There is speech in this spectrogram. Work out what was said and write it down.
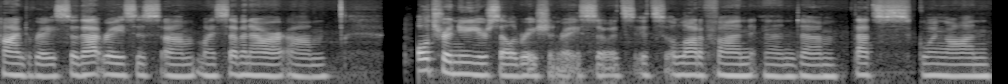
timed race. So that race is um, my seven hour um, ultra new year celebration race. So it's it's a lot of fun and um, that's going on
